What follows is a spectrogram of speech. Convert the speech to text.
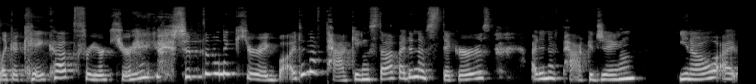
like a K cup for your Keurig I shipped them in a Keurig but I didn't have packing stuff I didn't have stickers I didn't have packaging you know I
